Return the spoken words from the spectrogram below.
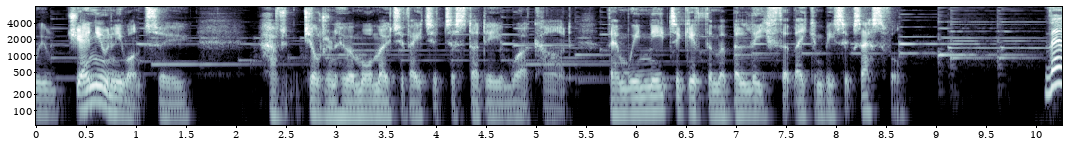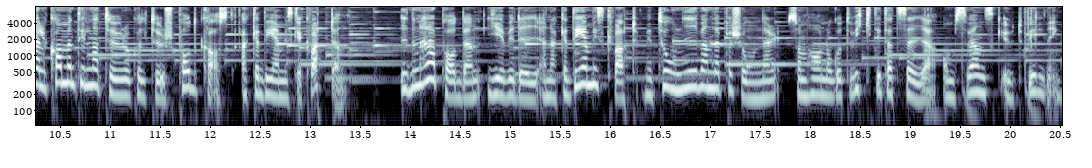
we genuinely want to have children who are more motivated to study and work hard, then we need to give them a belief that they can be successful. Välkommen till Natur och kulturs podcast Akademiska kvarten. I den här podden ger vi dig en akademisk kvart med tongivande personer som har något viktigt att säga om svensk utbildning.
